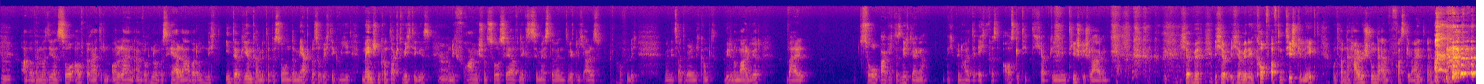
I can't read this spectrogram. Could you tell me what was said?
Mhm. Aber wenn man die dann so aufbereitet und online einfach nur was herlabert und nicht interagieren kann mit der Person, dann merkt man so richtig, wie Menschenkontakt wichtig ist. Und ich freue mich schon so sehr auf nächstes Semester, wenn wirklich alles, hoffentlich, wenn die zweite Welle nicht kommt, wieder normal wird. Weil so packe ich das nicht länger. Ich bin heute echt fast ausgetickt. Ich habe gegen den Tisch geschlagen. Ich habe mir, ich hab, ich hab mir den Kopf auf den Tisch gelegt und habe eine halbe Stunde einfach fast geweint. Ja.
